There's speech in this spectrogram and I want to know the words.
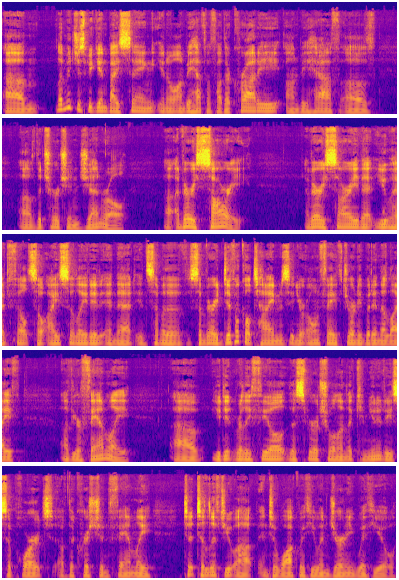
Um, let me just begin by saying, you know, on behalf of Father Crotty, on behalf of of the church in general, uh, I'm very sorry. I'm very sorry that you had felt so isolated, and that in some of the some very difficult times in your own faith journey, but in the life of your family, uh, you didn't really feel the spiritual and the community support of the Christian family to, to lift you up and to walk with you and journey with you.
